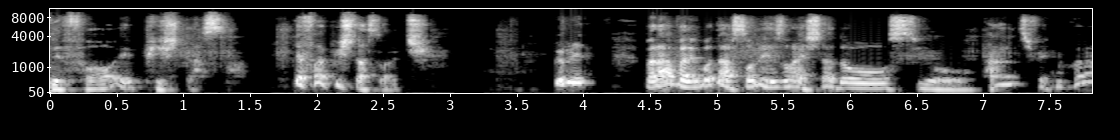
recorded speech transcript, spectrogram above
دفاع پیش دستان دفاع پیش دستان چی؟ ببینید برای اولین بار در سال 1835 فکر می‌کنم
